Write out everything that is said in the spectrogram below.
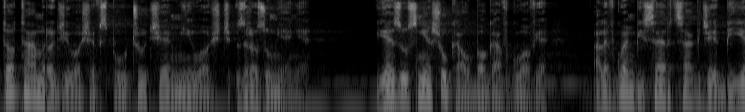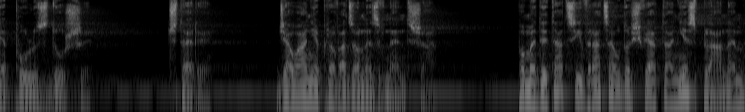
To tam rodziło się współczucie, miłość, zrozumienie. Jezus nie szukał Boga w głowie, ale w głębi serca, gdzie bije puls duszy. 4. Działanie prowadzone z wnętrza. Po medytacji wracał do świata nie z planem,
